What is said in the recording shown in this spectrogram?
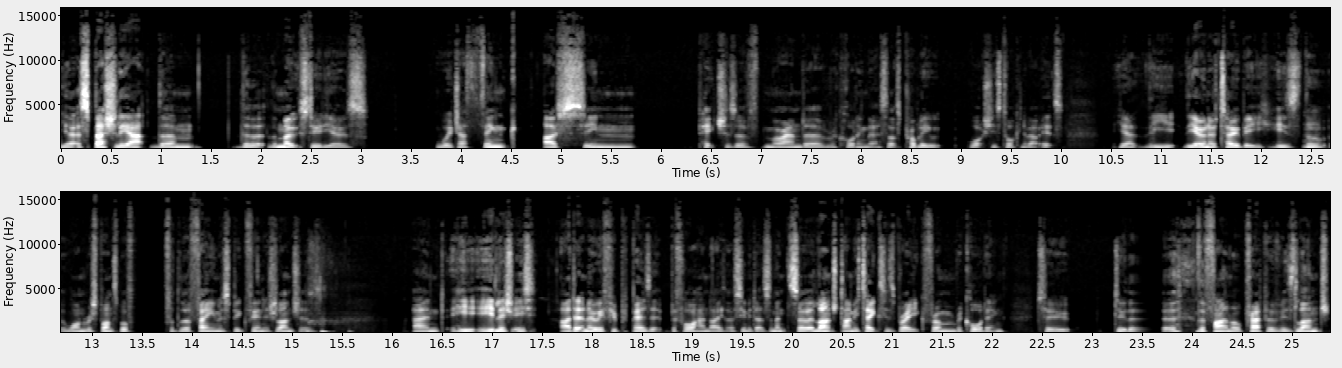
yeah, especially at the um, the the Moat Studios, which I think I've seen pictures of Miranda recording there. So that's probably what she's talking about. It's yeah, the the owner Toby. He's the Mm. one responsible for the famous Big Finish lunches, and he he literally. I don't know if he prepares it beforehand. I assume he does. And so at lunchtime, he takes his break from recording to do the the, the final prep of his lunch,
